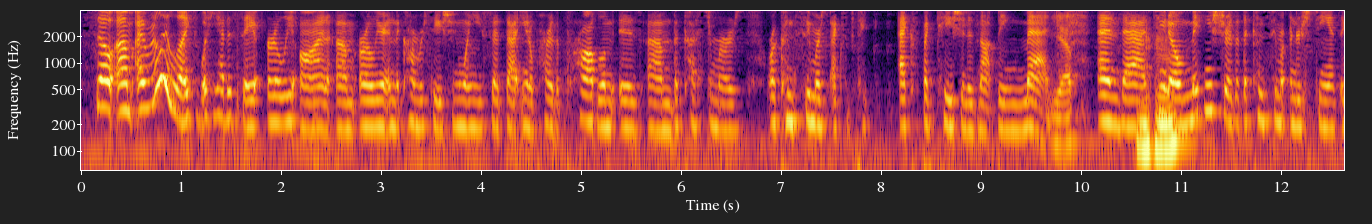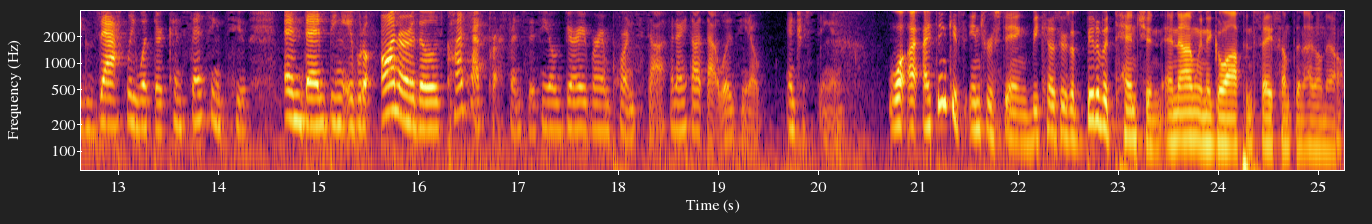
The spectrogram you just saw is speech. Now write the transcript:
So um, I really liked what he had to say early on, um, earlier in the conversation, when he said that you know part of the problem is um, the customers or consumers' expecta- expectation is not being met, Yep. and that you know making sure that the consumer understands exactly what they're consenting to, and then being able to honor those contact preferences. You know, very very important stuff. And I thought that was you know interesting and. Well, I, I think it's interesting because there's a bit of a tension, and now I'm going to go off and say something I don't know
